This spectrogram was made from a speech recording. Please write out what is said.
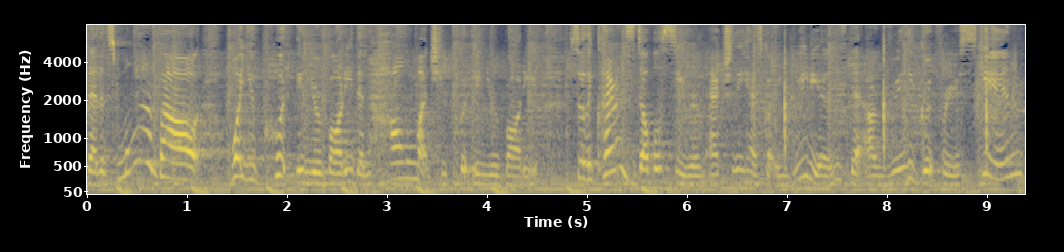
that it's more about what you put in your body than how much you put in your body. So the Clarins Double Serum actually has got ingredients that are really good for your skin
